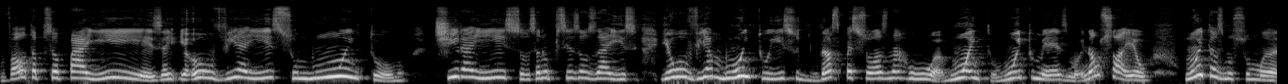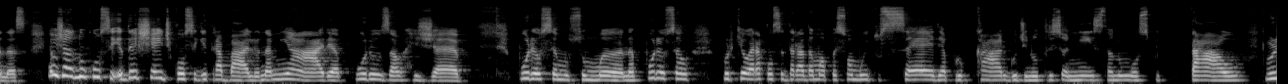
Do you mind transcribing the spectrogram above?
volta pro seu país. Eu ouvia isso muito. Tira isso, você não precisa usar isso. E eu ouvia muito isso das pessoas na rua, muito, muito mesmo. E não só eu, muitas muçulmanas. Eu já não consegui, deixei de conseguir trabalho na minha área por usar o hijab, por eu ser muçulmana, por eu ser, porque eu era considerada uma pessoa muito séria pro cargo de nutricionista num hospital tal, por,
